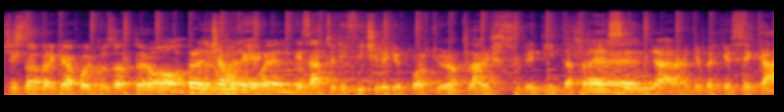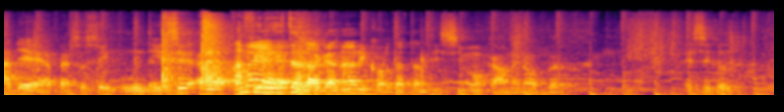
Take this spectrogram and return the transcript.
ci sta perché ha qualcosa, però... Però diciamo è che quello. esatto, è difficile che porti una planche sulle dita per Eh. essere in gara, anche perché se cade ha perso 6 punti. Se- eh, a me finito. la Gana ricorda tantissimo Kamenov. E secondo...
